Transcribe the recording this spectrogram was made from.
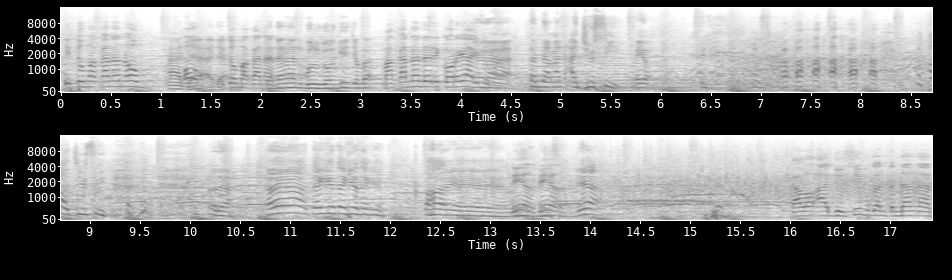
Itu makanan, Om. Ada, Om, ada. Itu makanan. Tendangan bulgogi coba. Makanan dari Korea itu. Mas. tendangan ajusi. Ayo. ajusi. Udah. Ayo, thank you, thank you, thank you. Oh iya, iya, iya. Nil, Nil. biasa. Ya, Kalau ajusi bukan tendangan,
